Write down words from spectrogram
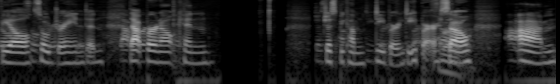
feel so drained, and that burnout can just become deeper and deeper. So, um,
